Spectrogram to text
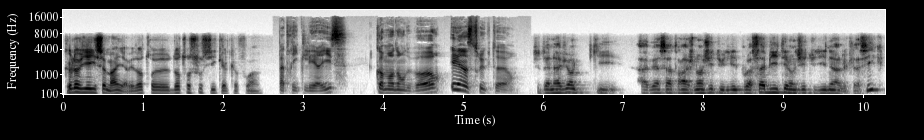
que le vieillissement, il y avait d'autres soucis quelquefois. Patrick Léris, commandant de bord et instructeur. C'est un avion qui avait un centrage longitudinal pour la stabilité longitudinale classique.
